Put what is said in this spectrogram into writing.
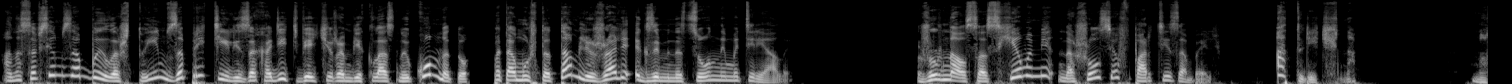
Она совсем забыла, что им запретили заходить вечером в их классную комнату, потому что там лежали экзаменационные материалы. Журнал со схемами нашелся в партии Изабель. Отлично. Но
